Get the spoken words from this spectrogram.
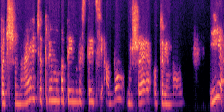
починають отримувати інвестиції або вже отримали, і е,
